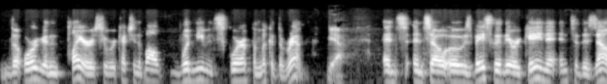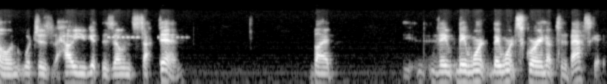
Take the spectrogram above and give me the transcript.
the Oregon players who were catching the ball wouldn't even square up and look at the rim. Yeah. And and so it was basically they were getting it into the zone, which is how you get the zone sucked in. But they they weren't they weren't squaring up to the basket.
